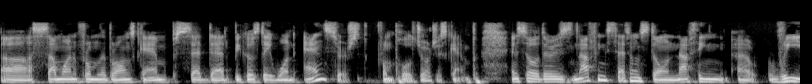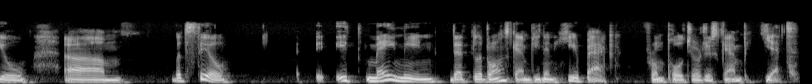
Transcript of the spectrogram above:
uh, someone from LeBron's camp said that because they want answers from Paul George's camp. And so there is nothing set on stone, nothing uh, real. Um, but still, it, may mean that LeBron's camp didn't hear back from Paul George's camp yet,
